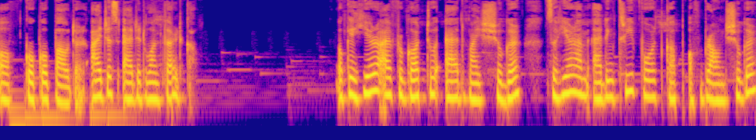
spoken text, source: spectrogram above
of cocoa powder. I just added one third cup. Okay, here I forgot to add my sugar. So here I'm adding 3 4th cup of brown sugar.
